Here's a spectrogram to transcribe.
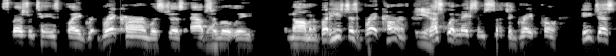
Special teams played great. Brett Kern was just absolutely phenomenal, but he's just Brett Kern. That's what makes him such a great pro. He just,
